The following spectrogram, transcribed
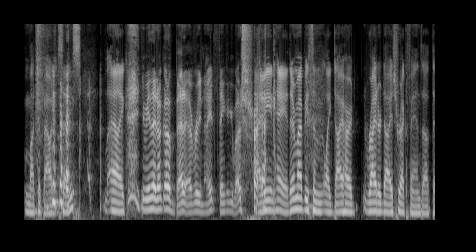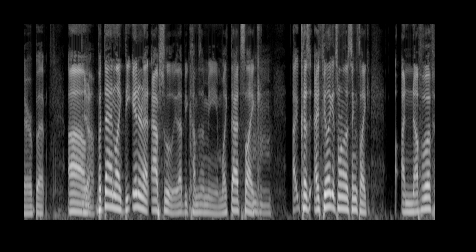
much about it since. Uh, like, you mean they don't go to bed every night thinking about Shrek? I mean, hey, there might be some like diehard ride or die Shrek fans out there, but um, Yeah. but then like the internet, absolutely, that becomes a meme. Like that's like Mm-hmm. because I, feel like it's one of those things like enough of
